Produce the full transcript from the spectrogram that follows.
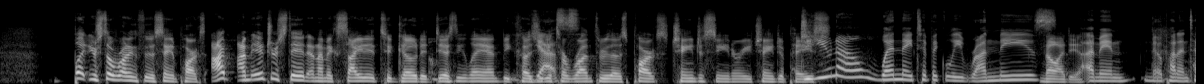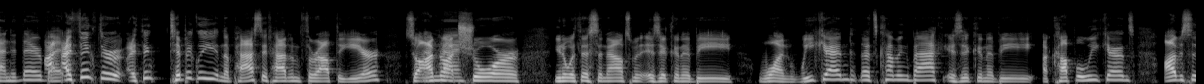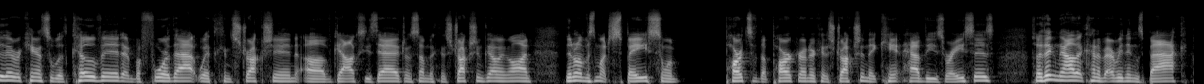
But you're still running through the same parks. I'm, I'm interested and I'm excited to go to Disneyland because you get to run through those parks, change of scenery, change of pace. Do you know when they typically run these? No idea. I mean, no pun intended there, but I, I think they're. I think typically in the past they've had them throughout the year. So I'm not sure. You know, with this announcement, is it going to be one weekend that's coming back? Is it going to be a couple weekends? Obviously, they were canceled with COVID, and before that, with construction of Galaxy's Edge and some of the construction going on, they don't have as much space. So when parts of the park are under construction, they can't have these races. So I think now that kind of everything's back,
